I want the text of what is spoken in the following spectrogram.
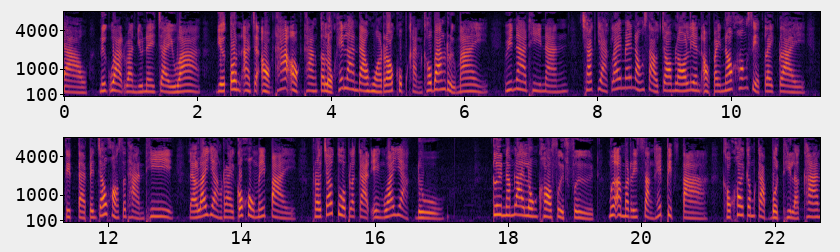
ยาว นึกหวาดหวั่นอยู่ในใจว่า เดี๋ยวต้นอาจจะออกท่าออกทางตลกให้ลานดาวหัวเราะขบขันเข้าบ้างหรือไม่ วินาทีนั้น ชักอยากไล่แม่น้องสาวจอมล้อเลียนออกไปนอกห้องเสียไกลๆ ติดแต่เป็นเจ้าของสถานที่ แล้วไล่อย่างไรก็คงไม่ไป เพราะเจ้าตัวประกาศเองว่าอยากดู กลืนน้ำลายลงคอฝืดๆ เมื่ออมริตสั่งให้ปิดตา เขาคอยกำกับบททีละขั้น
